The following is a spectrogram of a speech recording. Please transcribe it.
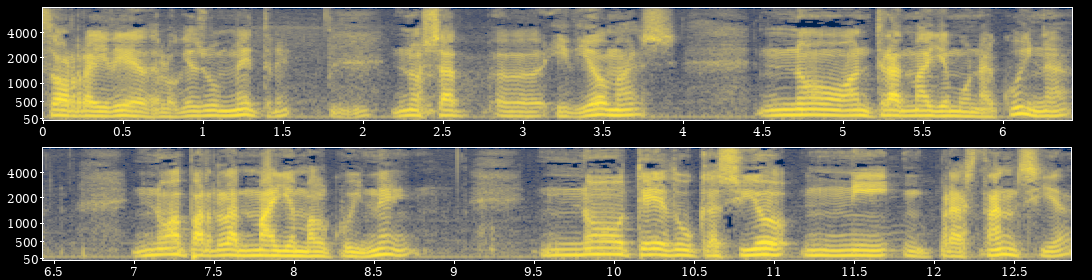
zorra idea de lo que és un metre, no sap eh, idiomes, no ha entrat mai en una cuina, no ha parlat mai amb el cuiner, no té educació ni prestància,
